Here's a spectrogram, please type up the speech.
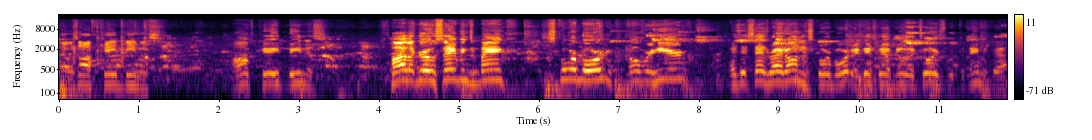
That was off Cade Bemis. Off Cade Bemis. Pilot Grove Savings Bank scoreboard over here. As it says right on the scoreboard, I guess we have no other choice but to name it that.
